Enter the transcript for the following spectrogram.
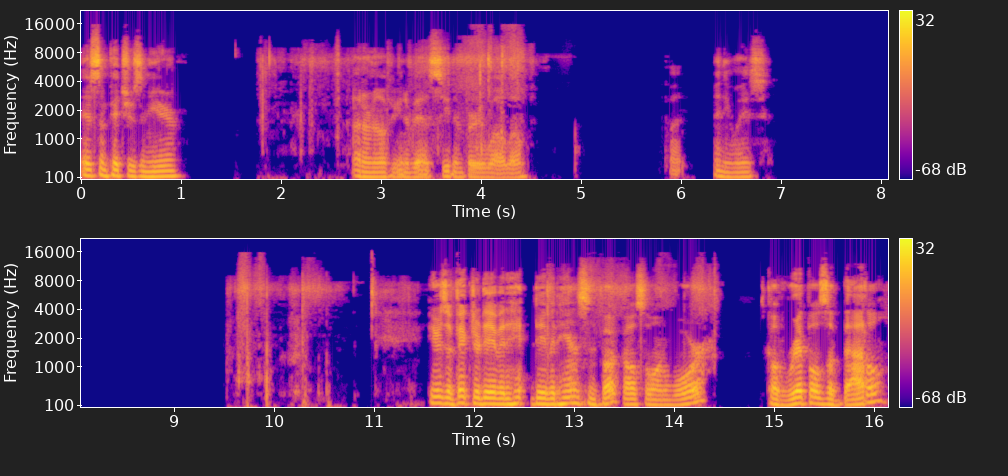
there's some pictures in here. I don't know if you're gonna be able to see them very well though. But anyways. Here's a Victor David David Hanson book, also on war. It's called Ripples of Battle.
